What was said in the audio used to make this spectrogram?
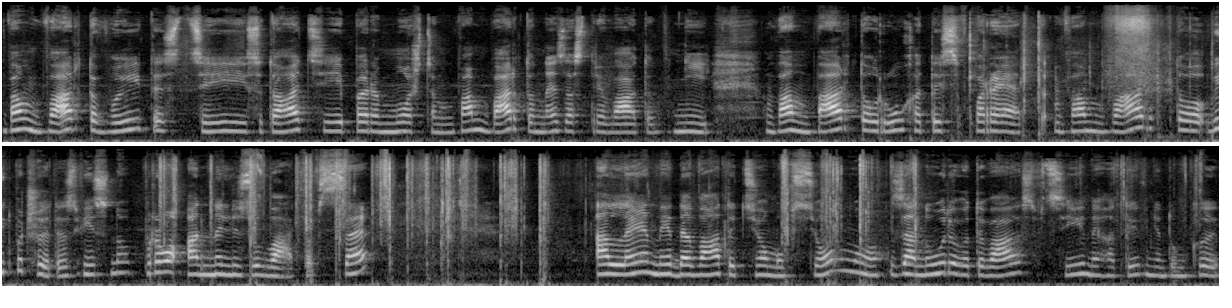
Вам варто вийти з цієї ситуації переможцем. Вам варто не застрявати в ній. Вам варто рухатись вперед. Вам варто відпочити, звісно, проаналізувати все, але не давати цьому всьому занурювати вас в ці негативні думки.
